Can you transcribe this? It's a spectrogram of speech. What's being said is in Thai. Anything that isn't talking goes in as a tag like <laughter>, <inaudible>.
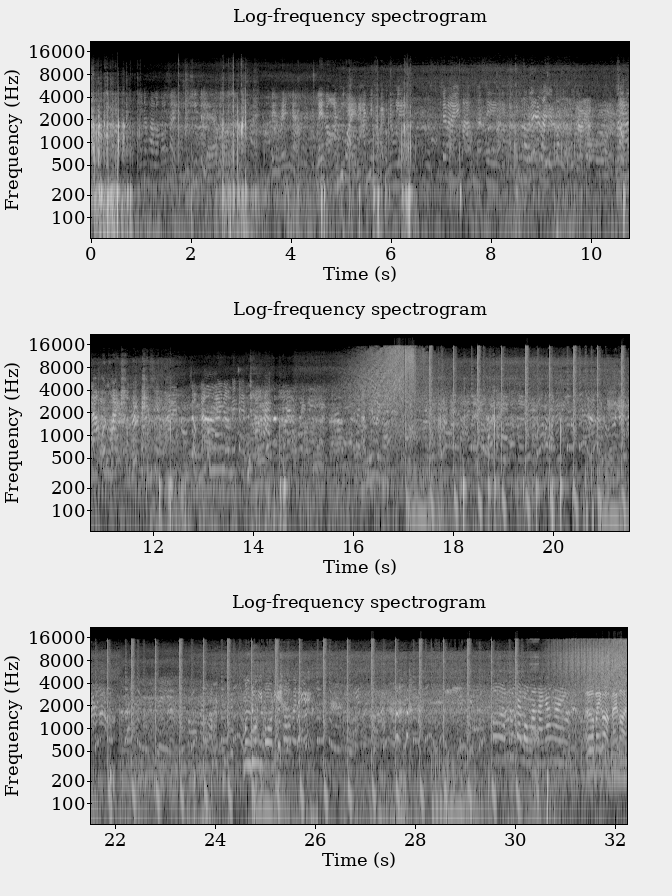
นี่นะคะแล้วก็ใส่ชูชีพเสร็จแล้วเดี๋ยวเราจะไปเล่นกัน เล่นเอาอันที่ไหวนะ อันที่ไม่ไหวก็ไม่ต้องเล่น ใช่ไหมคะคุณนัทเจเราเล่นอะไรเดี๋ยวก่อนชมหน้าคนว่ายน้ำไม่เป็นชมหน้าคนว่ายน้ำไม่เป็นนะคะอันนี้เลยเนาะมึงดูอีโบดิ ไปก่อนไปก่อน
